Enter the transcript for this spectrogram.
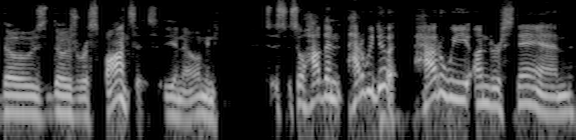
those those responses you know? I mean so how then how do we do it? How do we understand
